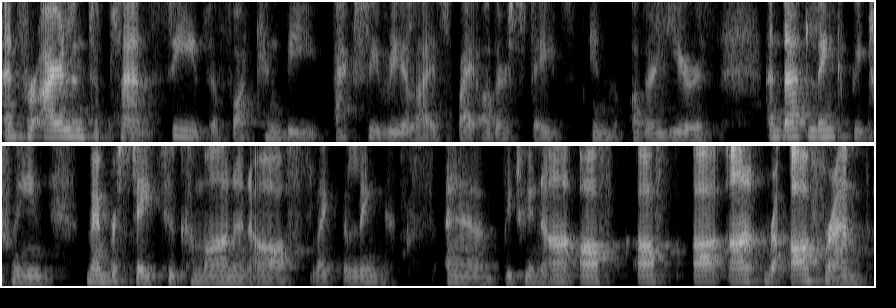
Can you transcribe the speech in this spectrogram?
and for Ireland to plant seeds of what can be actually realized by other states in other years. And that link between member states who come on and off, like the links uh, between off, off, uh, off ramp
